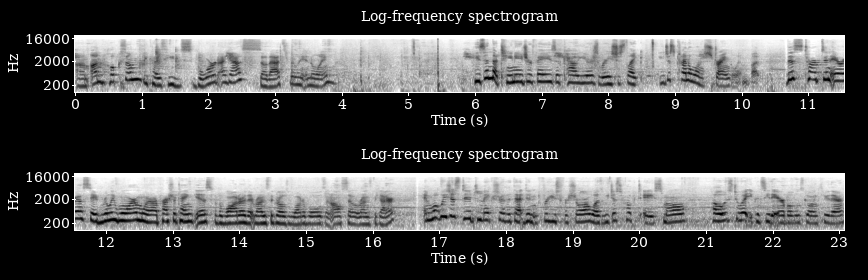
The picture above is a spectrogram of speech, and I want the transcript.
um, unhooks him because he's bored, I guess. So that's really annoying. He's in the teenager phase of cow years where he's just like, you just kind of want to strangle him, but... This tarped in area stayed really warm where our pressure tank is for the water that runs the girls' water bowls and also runs the gutter. And what we just did to make sure that that didn't freeze for sure was we just hooked a small hose to it. You can see the air bubbles going through there.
